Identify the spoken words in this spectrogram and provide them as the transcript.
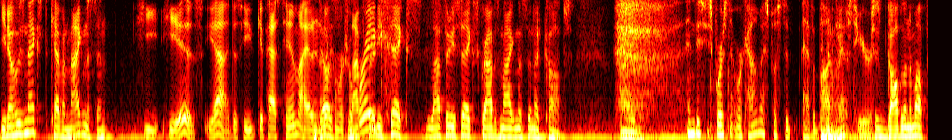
You know who's next? Kevin Magnussen. He he is. Yeah. Does he get past him? I had another Does commercial lap break. 36. Lap 36 grabs Magnussen at Copse. NBC Sports Network. How am I supposed to have a All right. podcast here? Just gobbling him up.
